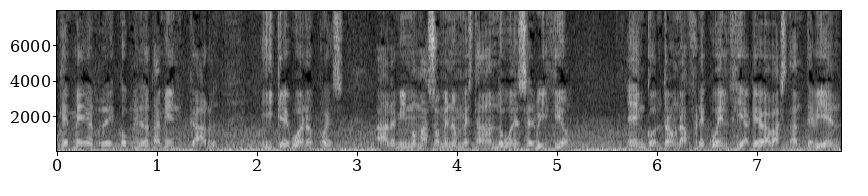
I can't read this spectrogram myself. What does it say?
que me recomendó también Carl y que bueno pues ahora mismo más o menos me está dando buen servicio he encontrado una frecuencia que va bastante bien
